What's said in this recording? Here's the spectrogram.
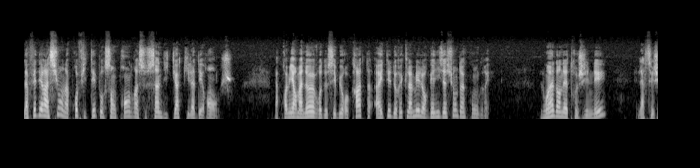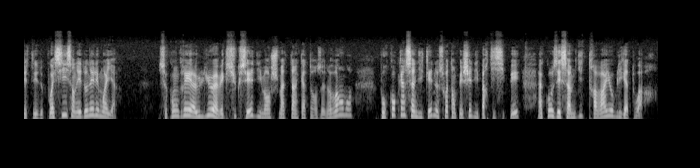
la fédération en a profité pour s'en prendre à ce syndicat qui la dérange. La première manœuvre de ces bureaucrates a été de réclamer l'organisation d'un congrès. Loin d'en être gênée, la CGT de Poissy s'en est donné les moyens. Ce congrès a eu lieu avec succès dimanche matin 14 novembre pour qu'aucun syndiqué ne soit empêché d'y participer à cause des samedis de travail obligatoires.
